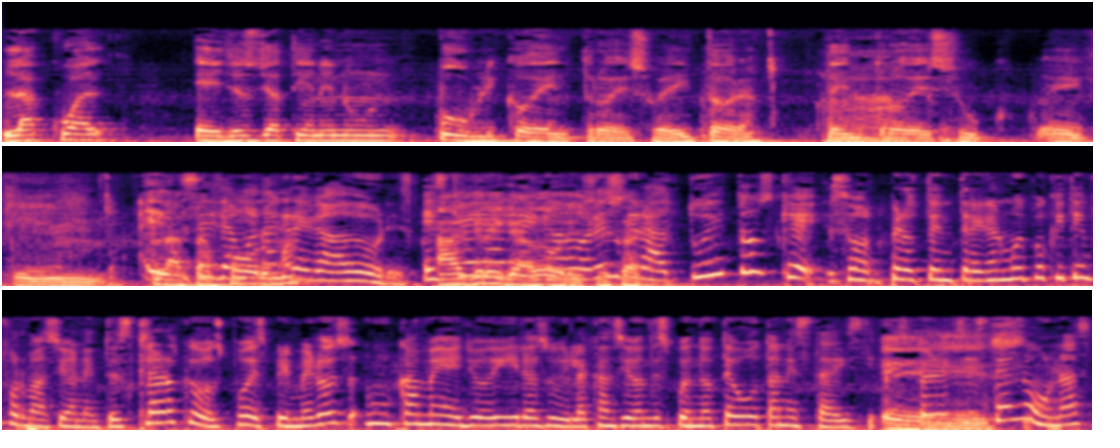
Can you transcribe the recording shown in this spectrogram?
la cual ellos ya tienen un público dentro de su editora, dentro Ah, de su eh, eh, Eh, plataforma. Se llaman agregadores. Es que hay Agregadores, exacto. gratuitos que son, pero te entregan muy poquita información. Entonces, claro que vos puedes, primero es un camello ir a subir la canción, después no te botan estadísticas. Pero existen unas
